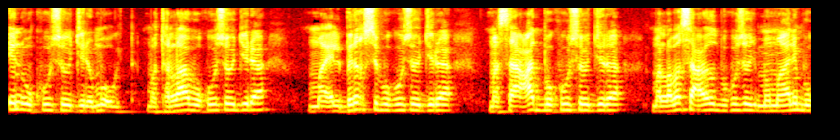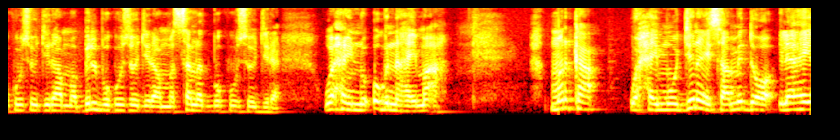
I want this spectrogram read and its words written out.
Inuu kuu soo jira ma ogid. Ma tallaabuu kuu soo jiraa ma ilbiriqsi buu kuu soo jiraa ma saacad buu kuu soo jiraa ma laba saacadood buu kuusoo ma maalin buu kuusoo jiraa ma bil buu kuusoo jiraa ma sanad buu kuusoo jiraa waxaynu ognahay ma ah. Marka waxay muujinaysaa midda ilaahay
